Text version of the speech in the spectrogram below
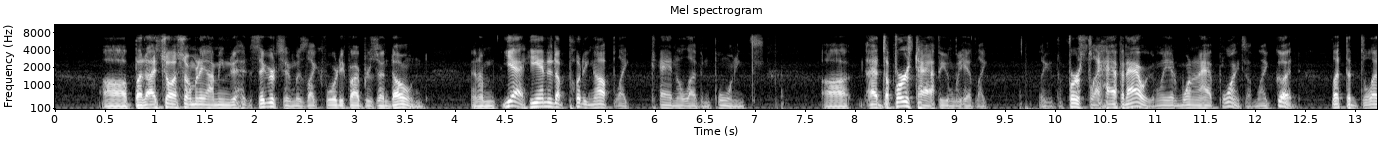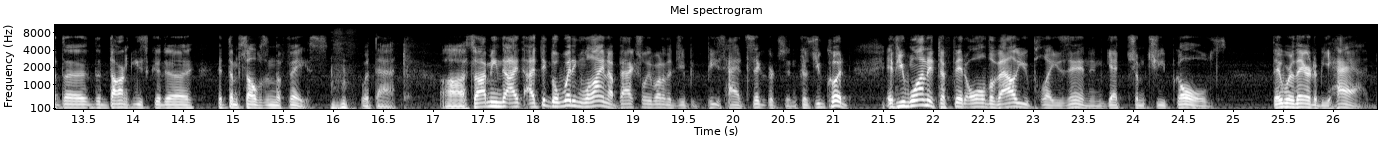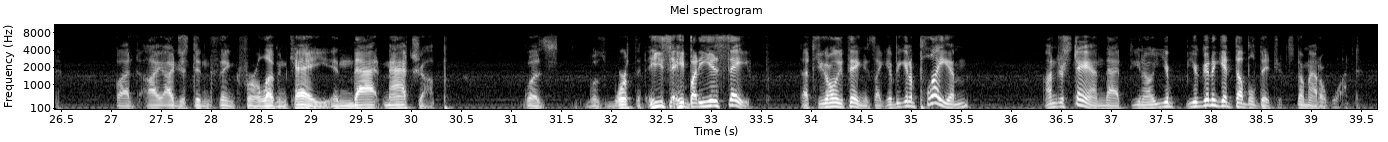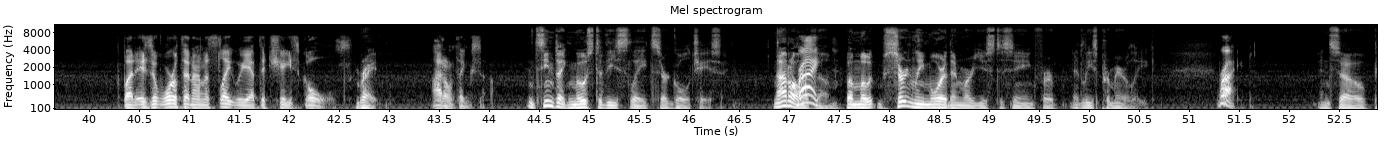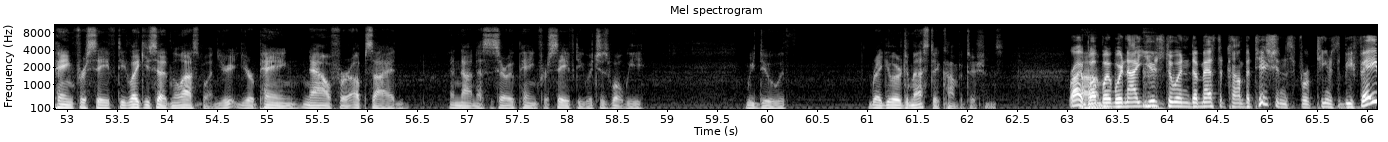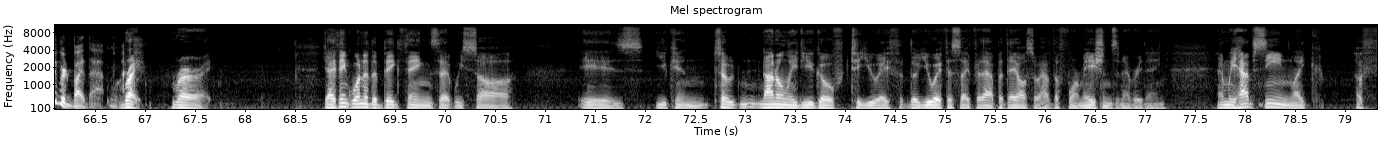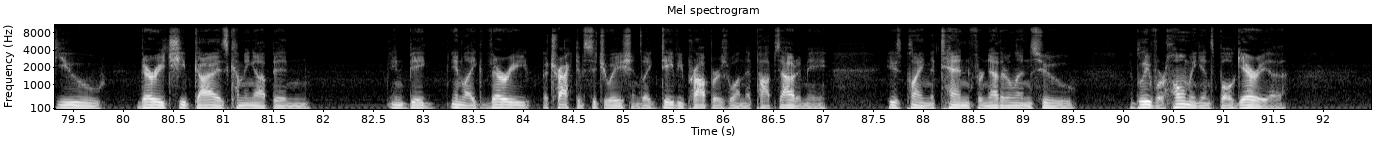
Uh, but I saw so many. I mean, Sigurdsson was like 45% owned, and I'm yeah, he ended up putting up like 10, 11 points. Uh, at the first half, he only had like like the first like half an hour, he only had one and a half points. I'm like, good. Let the let the the donkeys could uh, hit themselves in the face with that. Uh, so I mean, I, I think the winning lineup actually one of the GPPs had Sigurdsson because you could, if you wanted to fit all the value plays in and get some cheap goals, they were there to be had. but I, I just didn't think for 11K in that matchup was was worth it. He's but he is safe. That's the only thing. It's like if you're gonna play him, understand that you know you're you're gonna get double digits no matter what. But is it worth it on a slate where you have to chase goals? Right. I don't think so. It seems like most of these slates are goal chasing. Not all Right. of them, but mo- certainly more than we're used to seeing for at least Premier League. Right. And so paying for safety, like you said in the last one, you're, you're paying now for upside and not necessarily paying for safety, which is what we we do with regular domestic competitions. Right, but, Um, but we're not used to in domestic competitions for teams to be favored by that much. Right, right, right. Yeah, I think one of the big things that we saw is you can. So not only do you go to UEFA, the UEFA site for that, but they also have the formations and everything. And we have seen like a few very cheap guys coming up in in big in like very attractive situations. Like Davy Pröpper's one that pops out at me. He was playing the ten for Netherlands, who I believe were home against Bulgaria.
